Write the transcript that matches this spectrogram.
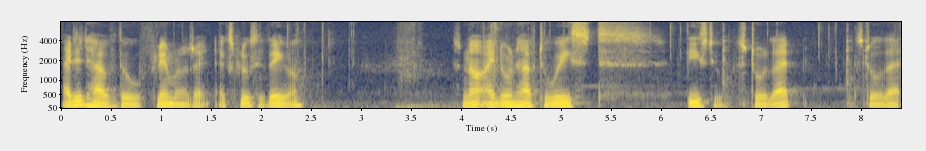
I did have the flame right? Explosive, there you go. So now I don't have to waste these two. Store that, store that.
